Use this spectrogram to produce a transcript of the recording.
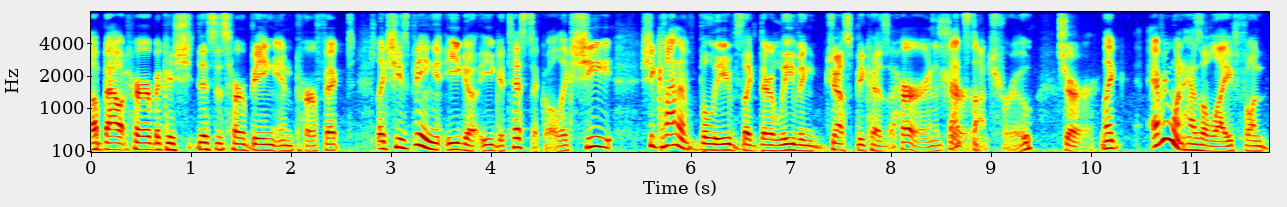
about her because she, this is her being imperfect. Like she's being ego egotistical. Like she she kind of believes like they're leaving just because of her, and that's not true. Sure. Like everyone has a life on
